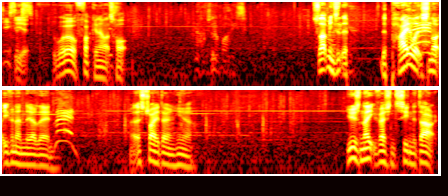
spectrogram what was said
Jesus. Yeah. Whoa, fucking hell, it's hot. No, there's no bodies. So that means that the, the pilot's not even in there then. Right, let's try down here. Use night vision to see in the dark.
